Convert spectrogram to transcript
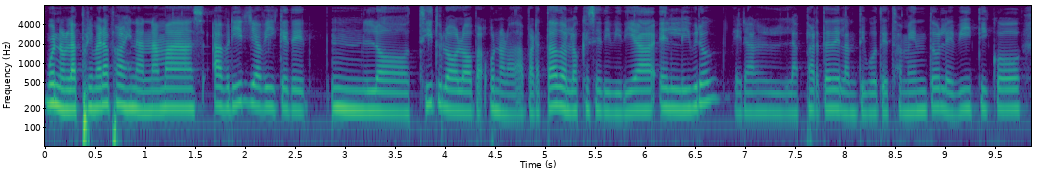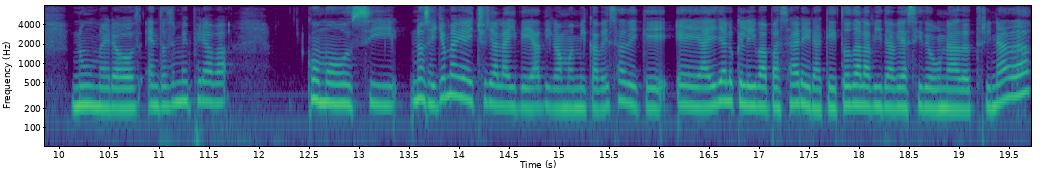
bueno, las primeras páginas nada más abrir ya vi que mm, los títulos, los, bueno, los apartados en los que se dividía el libro eran las partes del Antiguo Testamento, Levítico, números, entonces me esperaba como si, no sé, yo me había hecho ya la idea, digamos, en mi cabeza de que eh, a ella lo que le iba a pasar era que toda la vida había sido una adoctrinada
